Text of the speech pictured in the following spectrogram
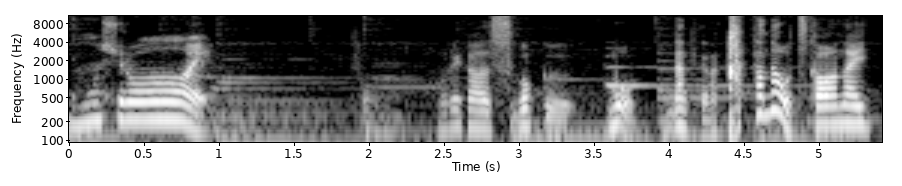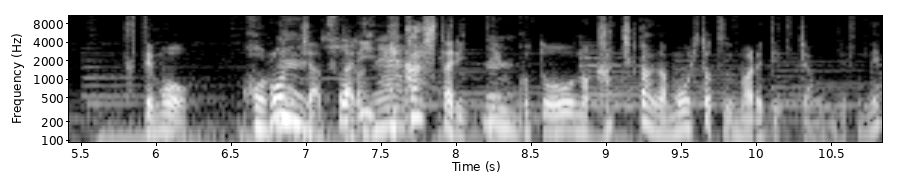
面白い。そう。これがすごくもうなんていうかな刀を使わなくても滅んじゃったり、うんね。生かしたりっていうことの価値観がもう一つ生まれてきちゃうんですね。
